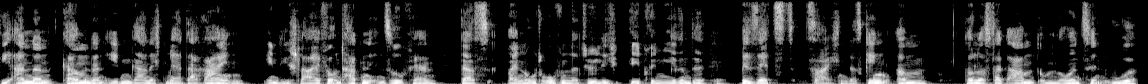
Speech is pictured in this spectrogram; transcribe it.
die anderen kamen dann eben gar nicht mehr da rein in die Schleife und hatten insofern das bei Notrufen natürlich deprimierende Besetzt-Zeichen. Das ging am Donnerstagabend um 19 Uhr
